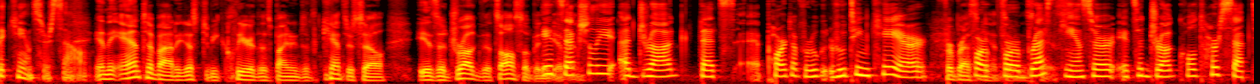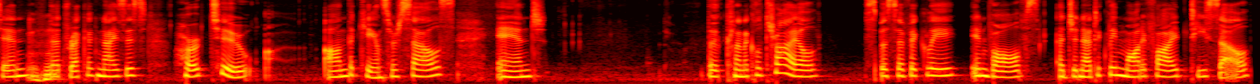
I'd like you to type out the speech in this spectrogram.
the cancer cell. and the antibody, just to be clear, that's binding to the cancer cell is a drug that's also been It's given. actually a drug that's a part of routine care For breast for, cancer For breast case. Mm-hmm. cancer, it's a drug called Herceptin that recognizes HER2 on the cancer cells, and the clinical trial specifically involves a genetically modified T cell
